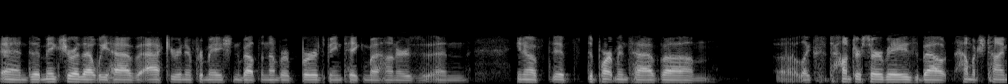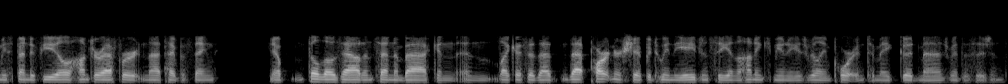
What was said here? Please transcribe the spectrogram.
and to make sure that we have accurate information about the number of birds being taken by hunters. And you know, if, if departments have um, uh, like hunter surveys about how much time you spend to field, hunter effort, and that type of thing, you know fill those out and send them back and and like I said that that partnership between the agency and the hunting community is really important to make good management decisions.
